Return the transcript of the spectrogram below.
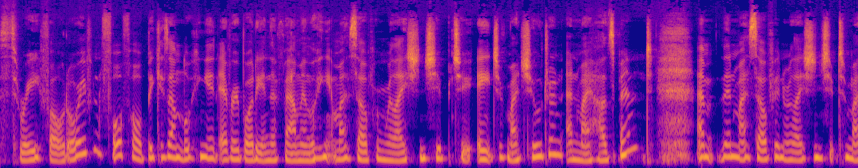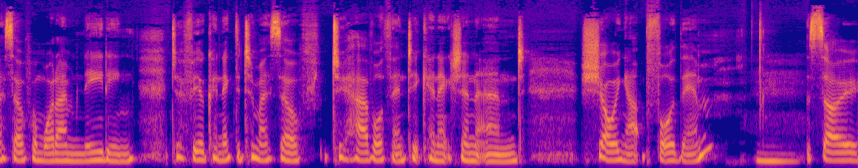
threefold or even fourfold because I'm looking at everybody in the family, looking at myself in relationship to each of my children and my husband, and then myself in relationship to myself and what I'm needing to feel connected to myself, to have authentic connection and showing up for them. Mm. So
